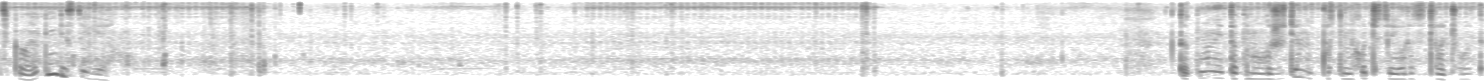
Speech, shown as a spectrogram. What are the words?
Цікаво, як він дістає? Так, в мене і так мало життя, ну просто не хочеться його розтрачувати.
